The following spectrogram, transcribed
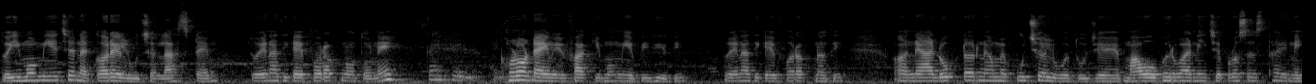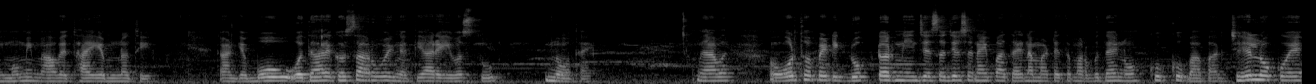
તો એ મમ્મીએ છે ને કરેલું છે લાસ્ટ ટાઈમ તો એનાથી કાંઈ ફરક નહોતો નથી. ઘણો ટાઈમ એ ફાકી મમ્મીએ પીધી હતી. તો એનાથી કાંઈ ફરક નથી. અને આ ડૉક્ટરને અમે પૂછેલું હતું જે માવો ભરવાની જે પ્રોસેસ થાય ને એ મમ્મીમાં હવે થાય એમ નથી. કારણ કે બહુ વધારે ઘસારો હોય ને ત્યારે એ વસ્તુ ન થાય. બરાબર? ઓર્થોપેડિક ડૉક્ટરની જે સજેશન આપ્યા હતા, એના માટે તમારો બધાનો ખૂબ ખૂબ આભાર. જે લોકોએ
